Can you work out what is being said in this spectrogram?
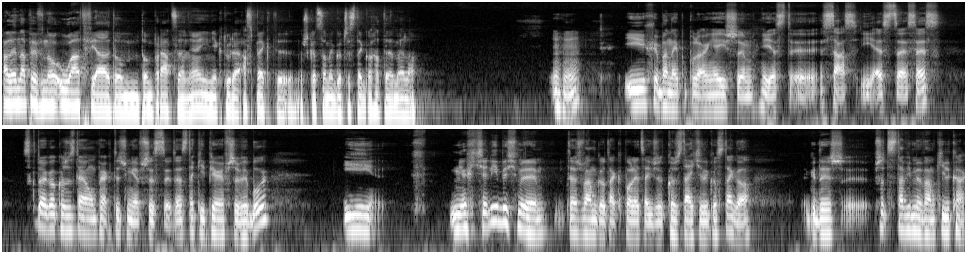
ale na pewno ułatwia tą, tą pracę, nie? I niektóre aspekty, na przykład samego czystego HTML-a. Mhm. I chyba najpopularniejszym jest y, SAS i SCSS, z którego korzystają praktycznie wszyscy. To jest taki pierwszy wybór i nie chcielibyśmy też wam go tak polecać, że korzystajcie tylko z tego, gdyż y, przedstawimy wam kilka,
